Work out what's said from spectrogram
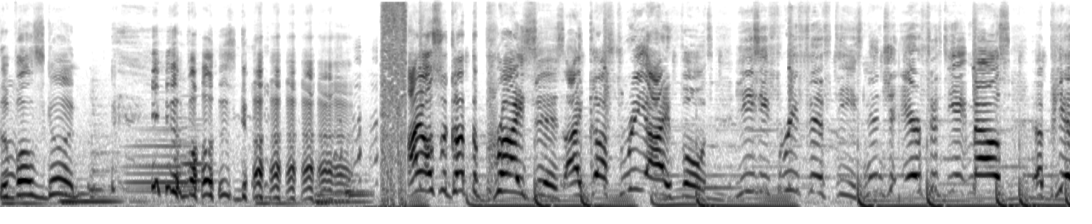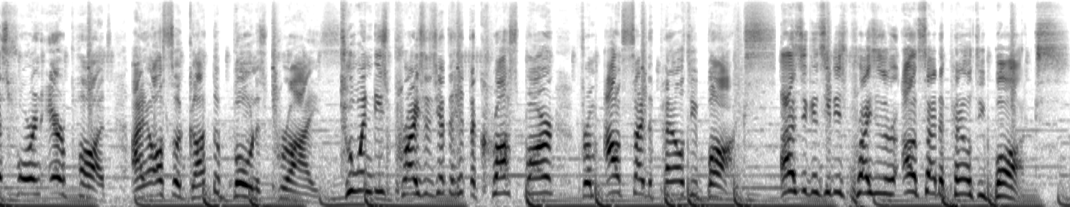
The ball's gone. the ball is gone. I also got the prizes. I got three iPhones, Yeezy 350s, Ninja Air 58 mouse, a PS4, and AirPods. I also got the bonus prize. To win these prizes, you have to hit the crossbar from outside the penalty box. As you can see, these prizes are outside the penalty box.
